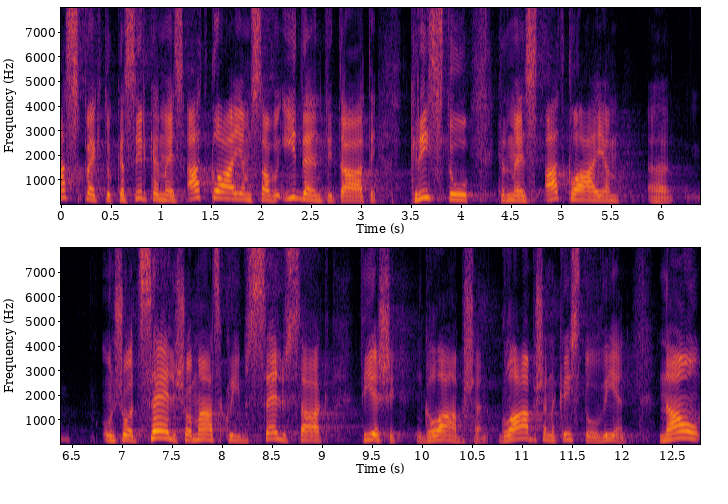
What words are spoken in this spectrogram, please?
aspektu, kas ir, kad mēs atklājam savu identitāti Kristū, kad mēs atklājam un šo ceļu, šo māceklības ceļu sāk tieši glābšana. Glābšana Kristū vien. Nav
